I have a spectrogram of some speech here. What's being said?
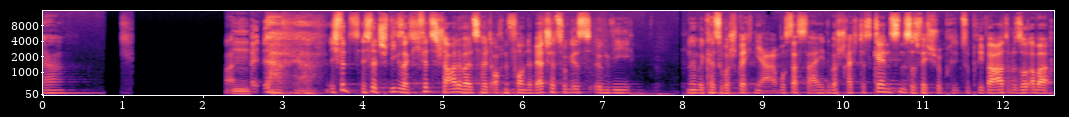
Ja. Mhm. Äh, Ja, ja. Ich finde es wird, wie gesagt, ich finde es schade, weil es halt auch eine Form der Wertschätzung ist, irgendwie. Ne, man kann darüber sprechen, ja, muss das sein? Überstreitet das Grenzen? Ist das vielleicht schon pri zu privat oder so? Aber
